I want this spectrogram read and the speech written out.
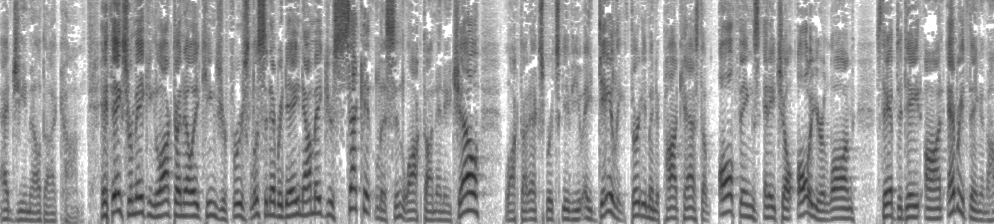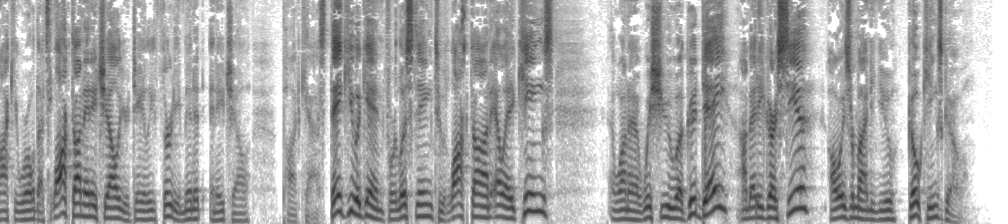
at gmail.com. Hey, thanks for making Locked On LA Kings your first listen every day. Now make your second listen Locked On NHL. Locked On experts give you a daily 30 minute podcast of all things NHL all year long. Stay up to date on everything in the hockey world. That's Locked On NHL, your daily 30 minute NHL podcast. Thank you again for listening to Locked On LA Kings. I want to wish you a good day. I'm Eddie Garcia, always reminding you, go Kings go.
